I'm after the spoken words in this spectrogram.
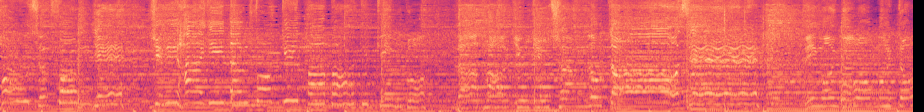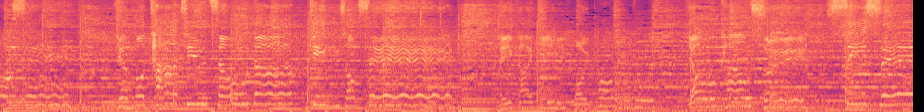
好像荒野，如孩儿能伏于爸爸的肩膊，哪怕遥遥长路多斜，你爱我爱多些，让我他朝走得坚壮些。你介意来拖活，又靠谁施舍？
